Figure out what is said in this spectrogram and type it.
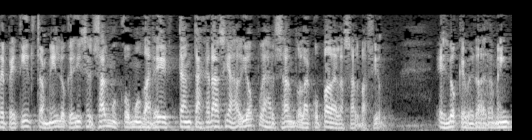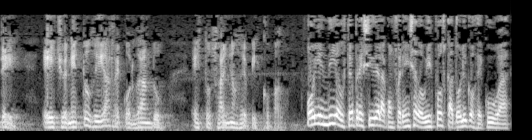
repetir también lo que dice el Salmo, cómo daré tantas gracias a Dios, pues alzando la copa de la salvación. Es lo que verdaderamente he hecho en estos días recordando estos años de episcopado. Hoy en día usted preside la Conferencia de Obispos Católicos de Cuba.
